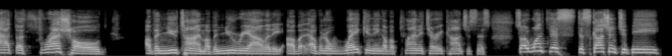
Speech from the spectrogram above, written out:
at the threshold of a new time, of a new reality, of, of an awakening of a planetary consciousness. So I want this discussion to be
